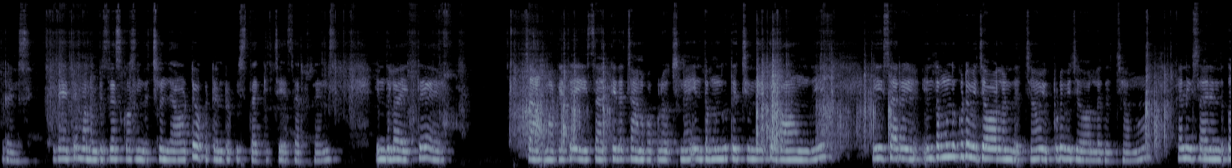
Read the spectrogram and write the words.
ఫ్రెండ్స్. ఇదైతే మనం బిజినెస్ కోసం తెచ్చినాం కాబట్టి ఒక టెన్ రూపీస్ తగ్గించేసారు ఫ్రెండ్స్. ఇందులో అయితే చా మాకైతే ఈసారికి అయితే చానపప్పులు వచ్చినాయి. ఇంతకుముందు తెచ్చింది అయితే బాగుంది. ఈసారి ఇంతకుముందు కూడా విజయవాడలో తెచ్చాము. ఇప్పుడు విజయవాడలో తెచ్చాము. కానీ ఈసారి ఎందుకో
